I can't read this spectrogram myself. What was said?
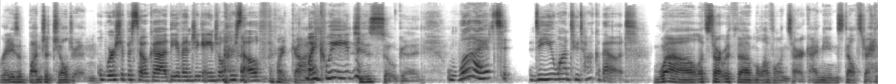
Raise a bunch of children. worship Ahsoka, the avenging angel herself. Oh my god. My queen. She is so good. What do you want to talk about? Well, let's start with the Malevolence arc. I mean, Stealth Strike.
